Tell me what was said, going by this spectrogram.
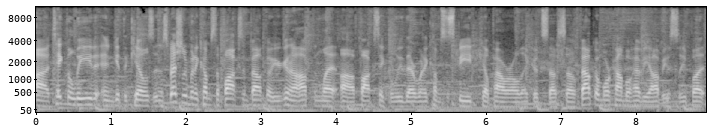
uh, take the lead and get the kills. And especially when it comes to Fox and Falco, you're going to often let uh, Fox take the lead there when it comes to speed, kill power, all that good stuff. So Falco more combo heavy, obviously, but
